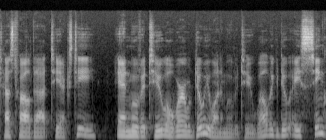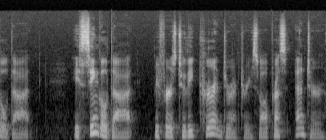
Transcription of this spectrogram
testfile.txt and move it to, well, where do we want to move it to? Well, we could do a single dot. A single dot refers to the current directory. So I'll press enter.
